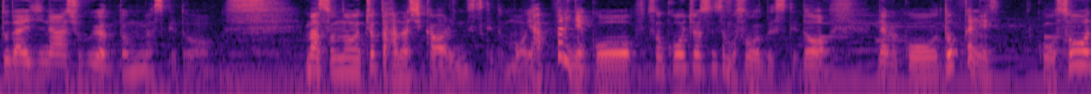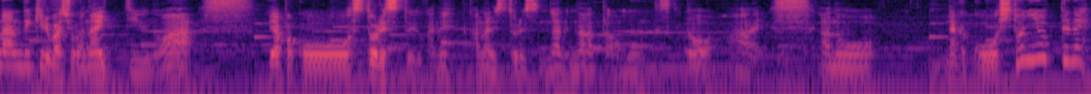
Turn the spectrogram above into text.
当大事な職業だと思いますけど。まあそのちょっと話変わるんですけどもやっぱりねこうその校長先生もそうですけどなんかこうどっかにこう相談できる場所がないっていうのはやっぱこうストレスというかねかなりストレスになるなとは思うんですけどはい。あのなんかこう人によってね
